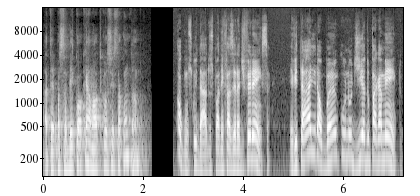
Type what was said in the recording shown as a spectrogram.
até para saber qual é a nota que você está contando. Alguns cuidados podem fazer a diferença. Evitar ir ao banco no dia do pagamento,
